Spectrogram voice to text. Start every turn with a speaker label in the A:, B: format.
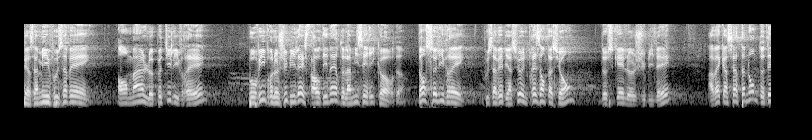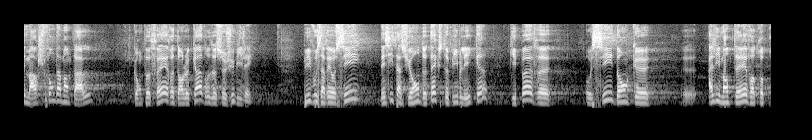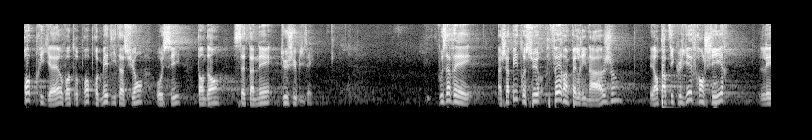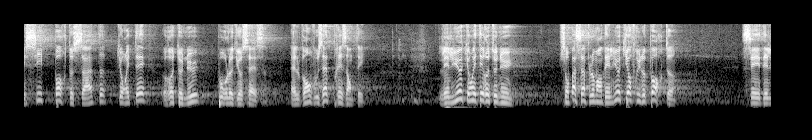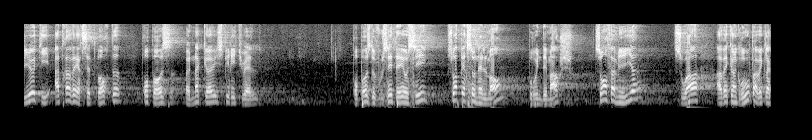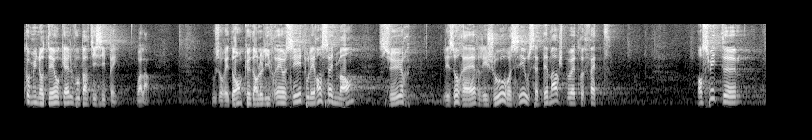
A: Chers amis, vous avez en main le petit livret pour vivre le jubilé extraordinaire de la miséricorde. Dans ce livret, vous avez bien sûr une présentation de ce qu'est le jubilé, avec un certain nombre de démarches fondamentales qu'on peut faire dans le cadre de ce jubilé. Puis vous avez aussi des citations de textes bibliques qui peuvent aussi donc euh, euh, alimenter votre propre prière, votre propre méditation aussi pendant cette année du jubilé. Vous avez un chapitre sur faire un pèlerinage et en particulier franchir les six portes saintes qui ont été retenues pour le diocèse. Elles vont vous être présentées. Les lieux qui ont été retenus ne sont pas simplement des lieux qui offrent une porte, c'est des lieux qui, à travers cette porte, proposent un accueil spirituel, proposent de vous aider aussi, soit personnellement, pour une démarche, soit en famille, soit avec un groupe, avec la communauté auquel vous participez. Voilà. Vous aurez donc dans le livret aussi tous les renseignements sur les horaires, les jours aussi où cette démarche peut être faite. Ensuite, euh,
